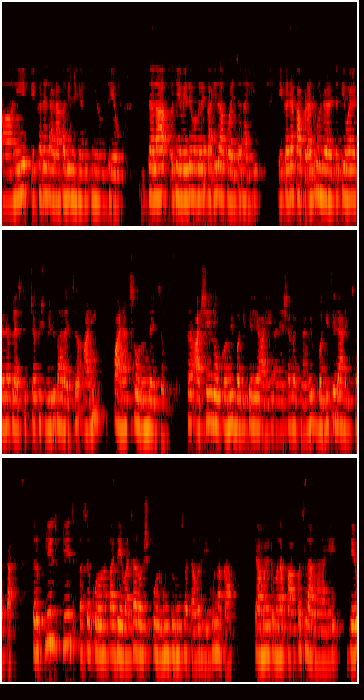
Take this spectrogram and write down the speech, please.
आणि एखाद्या झाडाखाली ने नेऊन ठेव. त्याला नैवेद्य वगैरे काही दाखवायचं नाही. एखाद्या कापडात गोंधळायचं किंवा एखाद्या प्लॅस्टिकच्या पिशवीत घालायचं आणि पाण्यात सोडून द्यायचं. तर असे लोक मी बघितलेले आहे आणि अशा घटना मी बघितलेल्या आहेत स्वतः. तर प्लीज प्लीज असं करू नका. देवाचा रोष ओढवून तुम्ही स्वतःवर घेऊ नका. त्यामुळे तुम्हाला पापच लागणार आहे. देव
